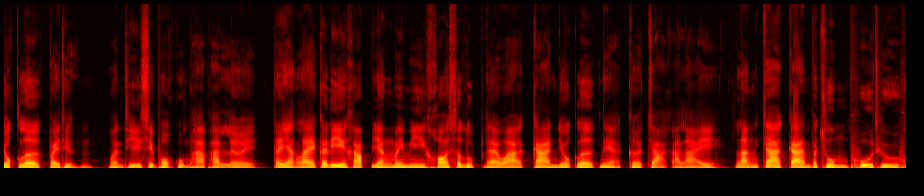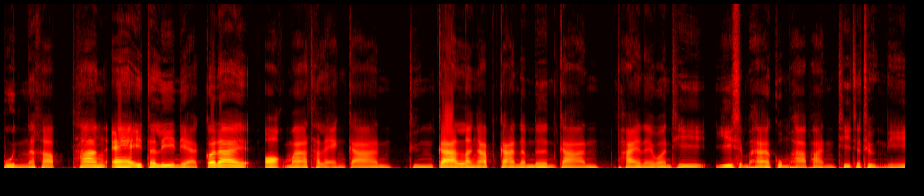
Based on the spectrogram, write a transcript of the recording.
ยกเลิกไปถึงวันที่ 16 กุมภาพันธ์เลย แต่อย่างไรก็ดีครับ ยังไม่มีข้อสรุปได้ว่าการยกเลิกเนี่ยเกิดจากอะไร หลังจากการประชุมผู้ถือหุ้นนะครับ ทาง Air Italy เนี่ยก็ได้ออกมาแถลงการถึงการระงับการดำเนินการภายในวันที่ 25 กุมภาพันธ์ที่จะถึงนี้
